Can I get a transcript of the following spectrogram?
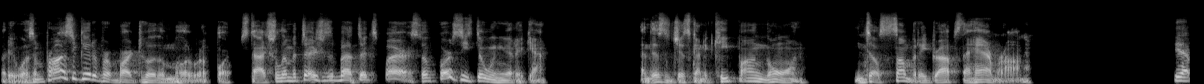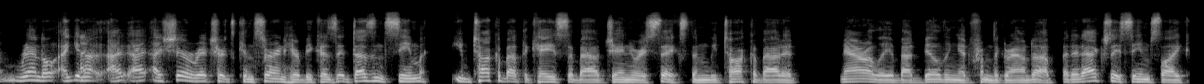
But he wasn't prosecuted for part two of the Mueller report. Statute of limitations about to expire. So, of course, he's doing it again. And this is just going to keep on going until somebody drops the hammer on him. Yeah, Randall, I, you know, I, I share Richard's concern here because it doesn't seem you talk about the case about January 6th, and we talk about it narrowly about building it from the ground up, but it actually seems like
